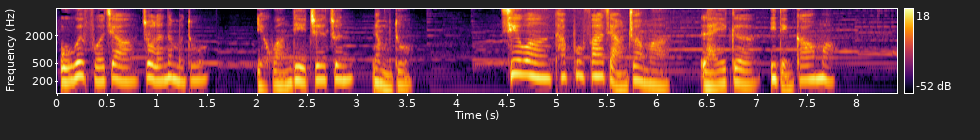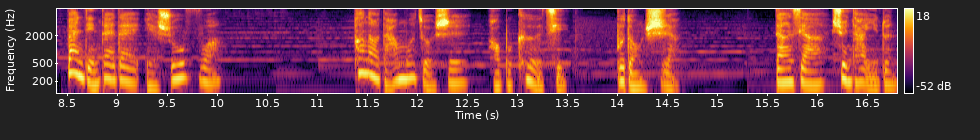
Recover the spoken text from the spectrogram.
我为佛教做了那么多，以皇帝之尊那么多。希望他不发奖状吗？来一个一顶高帽，半顶戴戴也舒服啊。碰到达摩祖师毫不客气，不懂事啊，当下训他一顿。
